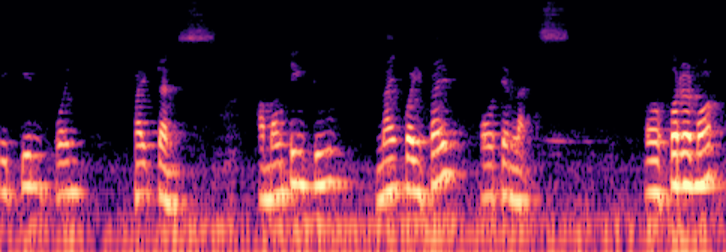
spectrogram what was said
18.5 tons, amounting to 9.5 or 10 lakhs. Uh, furthermore,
